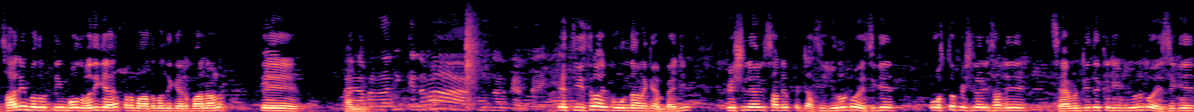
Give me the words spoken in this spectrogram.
ਸਾਰੀ ਮਤਲਬ ਟੀਮ ਬਹੁਤ ਵਧੀਆ ਹੈ ਪ੍ਰਮਾਤਮਾ ਦੀ ਕਿਰਪਾ ਨਾਲ ਤੇ ਹਾਂਜੀ। ਇਹ ਤੀਸਰਾ ਖੂਨਦਾਨ ਕੈਂਪ ਹੈ ਜੀ। ਪਿਛਲੇ ਵਾਰੀ ਸਾਡੇ 85 ਯੂਨਿਟ ਹੋਏ ਸੀਗੇ, ਉਸ ਤੋਂ ਪਿਛਲੇ ਵਾਰੀ ਸਾਡੇ 70 ਦੇ ਕਰੀਬ ਯੂਨਿਟ ਹੋਏ ਸੀਗੇ,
